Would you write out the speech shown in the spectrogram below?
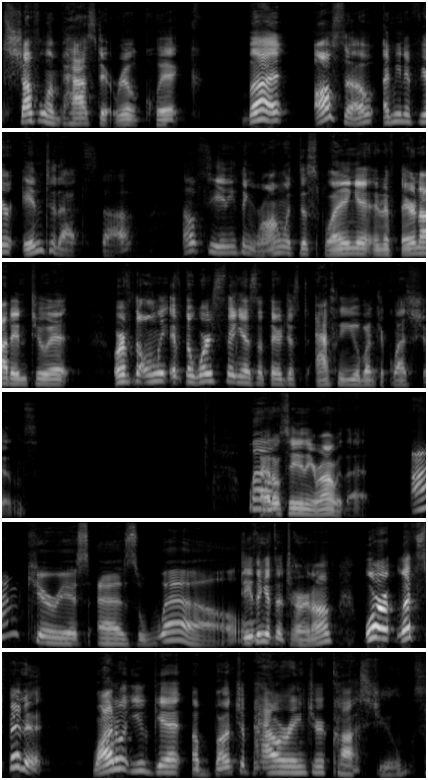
shuffle them past it real quick. But also, I mean, if you're into that stuff, I don't see anything wrong with displaying it. And if they're not into it, or if the only if the worst thing is that they're just asking you a bunch of questions, Well, I don't see anything wrong with that. I'm curious as well. Do you think it's a turnoff? Or let's spin it. Why don't you get a bunch of Power Ranger costumes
